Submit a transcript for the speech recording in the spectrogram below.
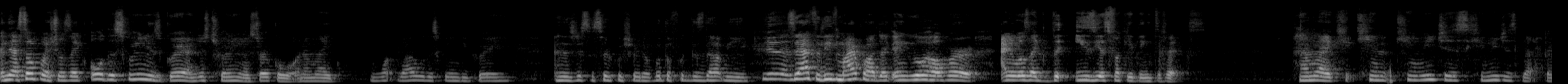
And then at some point she was like, "Oh, the screen is gray. I'm just turning in a circle." And I'm like, "What? Why would the screen be gray?" And it's just a circle showing up. What the fuck does that mean? Yeah. So I had to leave my project and go help her, and it was like the easiest fucking thing to fix. And I'm like, can can we just can we just let her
